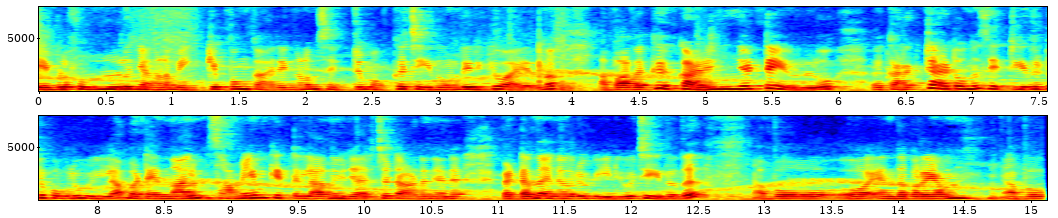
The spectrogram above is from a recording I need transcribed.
ടേബിൾ ഫുള്ള് ഞങ്ങൾ മേക്കപ്പും കാര്യങ്ങളും സെറ്റും ഒക്കെ ചെയ്തുകൊണ്ടിരിക്കുമായിരുന്നു അപ്പോൾ അതൊക്കെ കഴിഞ്ഞിട്ടേ ഉള്ളൂ. കറക്റ്റായിട്ടൊന്നും സെറ്റ് ചെയ്തിട്ട് പോലും ഇല്ല. ബട്ട് എന്നാലും സമയം കിട്ടില്ല എന്ന് വിചാരിച്ചിട്ടാണ് ഞാൻ പെട്ടെന്ന് തന്നെ ഒരു വീഡിയോ ചെയ്തത്. അപ്പോൾ എന്താ പറയുക അപ്പോൾ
